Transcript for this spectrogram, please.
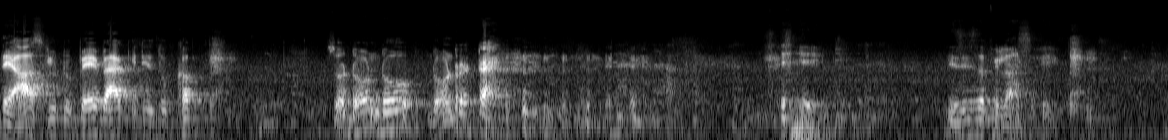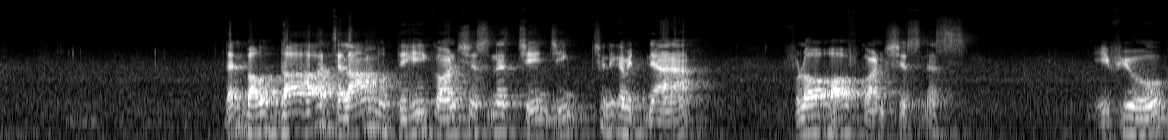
they ask you to pay back, it is Dukkham. So don't do, don't return. This is the philosophy. Then Bauddhaha Chalam Buddhi, consciousness changing, Chanika flow of consciousness. If you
